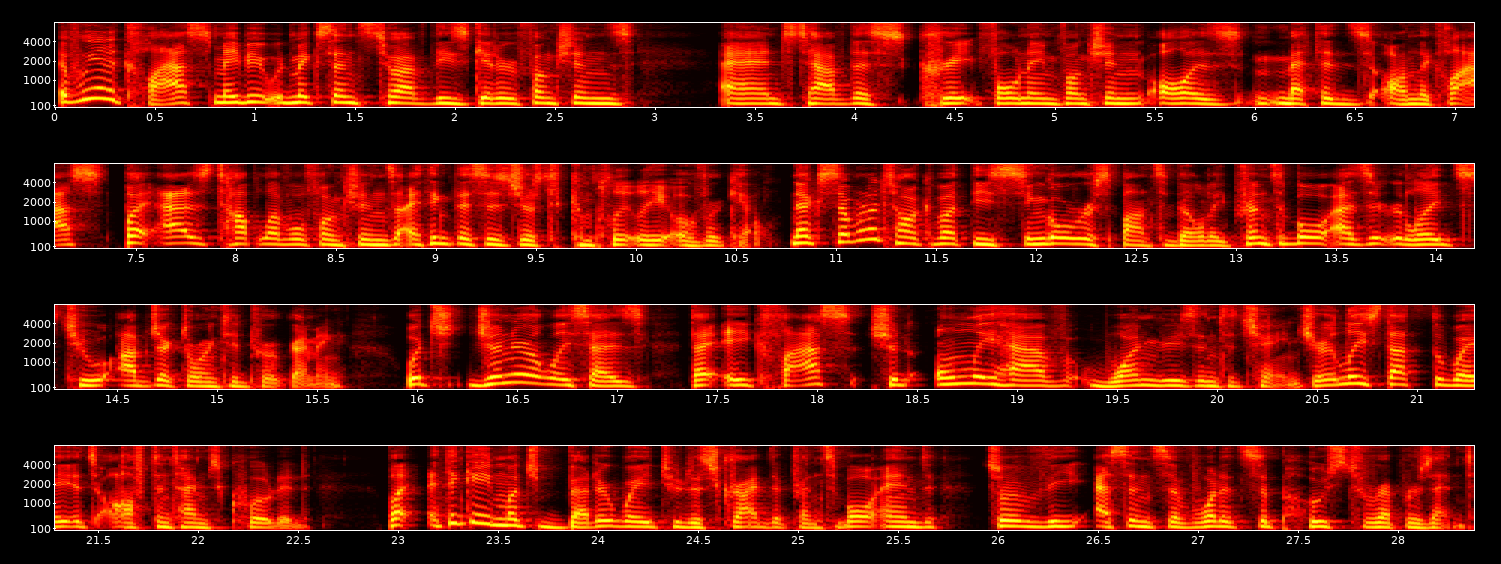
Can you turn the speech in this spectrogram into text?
If we had a class, maybe it would make sense to have these getter functions and to have this create full name function all as methods on the class. But as top level functions, I think this is just completely overkill. Next, I want to talk about the single responsibility principle as it relates to object oriented programming, which generally says that a class should only have one reason to change, or at least that's the way it's oftentimes quoted. But I think a much better way to describe the principle and sort of the essence of what it's supposed to represent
